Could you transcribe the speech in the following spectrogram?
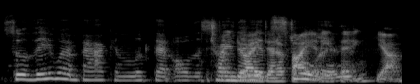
So they went back and looked at all the stuff Trying to that he had identify anything. Yeah.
